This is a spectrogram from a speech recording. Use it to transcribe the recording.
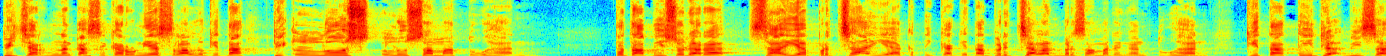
Bicara tentang kasih karunia selalu kita dielus-elus sama Tuhan. Tetapi saudara, saya percaya ketika kita berjalan bersama dengan Tuhan, kita tidak bisa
